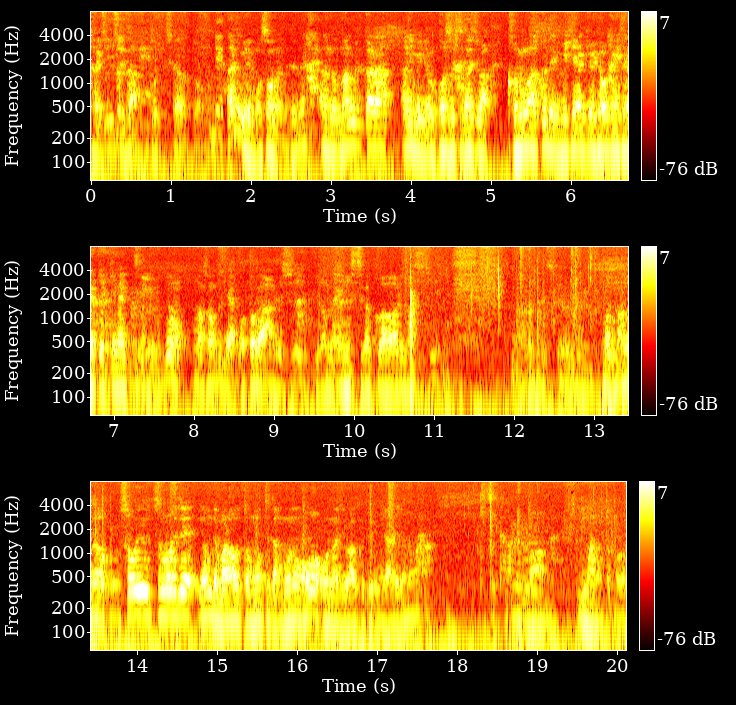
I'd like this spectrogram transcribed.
書いていくかどっちかだと思う。アニメもそうなんですよね、あの漫画からアニメに起こす人たちはこの枠で見開きを表現しなきゃいけないっていう、でも、まあ、その時は音があるしいろんな演出が加わりますしあるんですけど、まあ、漫画をそういうつもりで読んでもらおうと思ってたものを同じ枠で見られるのはきついかなとか。今のとこ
